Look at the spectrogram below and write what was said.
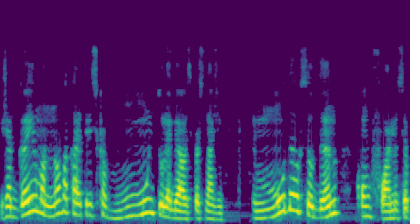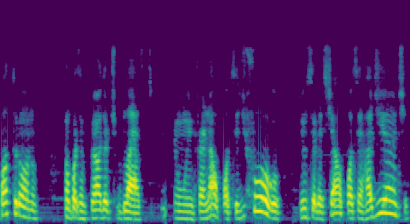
já ganha uma nova característica muito legal esse personagem. Muda o seu dano conforme o seu patrono. Então, por exemplo, o Eldritch Blast de um infernal pode ser de fogo, de um celestial pode ser radiante.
